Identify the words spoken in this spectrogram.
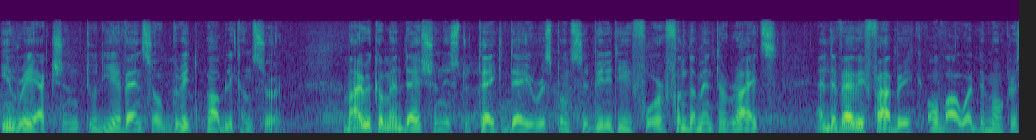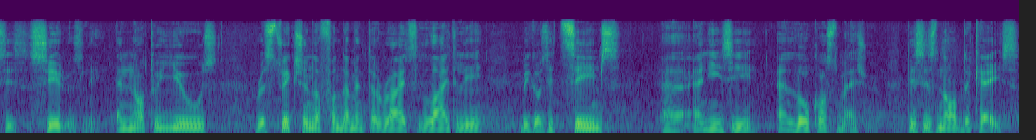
in reaction to the events of great public concern. My recommendation is to take their responsibility for fundamental rights and the very fabric of our democracies seriously, and not to use restriction of fundamental rights lightly because it seems uh, an easy and low-cost measure. This is not the case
